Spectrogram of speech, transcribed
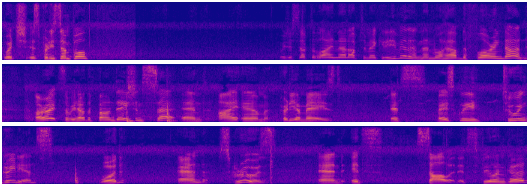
which is pretty simple. We just have to line that up to make it even and then we'll have the flooring done. All right, so we have the foundation set and I am pretty amazed. It's basically two ingredients, wood and screws, and it's solid. It's feeling good.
